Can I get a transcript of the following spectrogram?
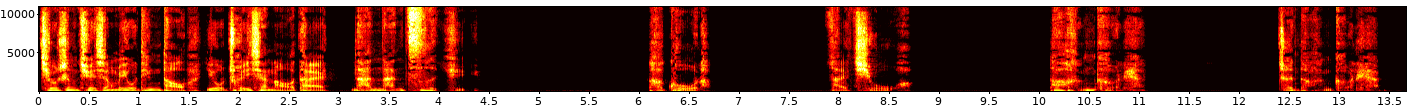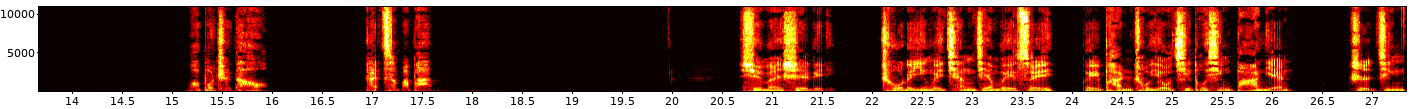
秋生却像没有听到，又垂下脑袋喃喃自语。他哭了，在求我。他很可怜，真的很可怜。我不知道该怎么办。讯问室里，除了因为强奸未遂被判处有期徒刑八年。至今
